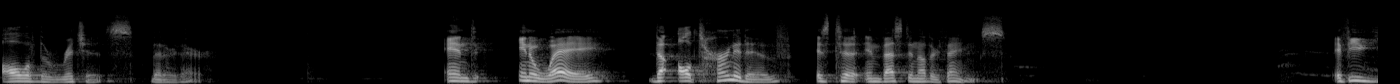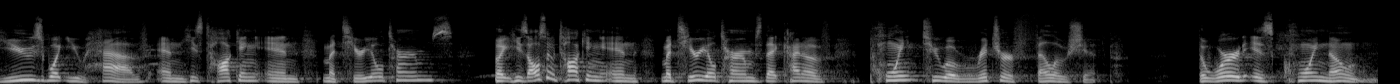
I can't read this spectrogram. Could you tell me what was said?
all of the riches that are there. And in a way, the alternative is to invest in other things. if you use what you have, and he's talking in material terms, but he's also talking in material terms that kind of point to a richer fellowship. The word is koinon,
